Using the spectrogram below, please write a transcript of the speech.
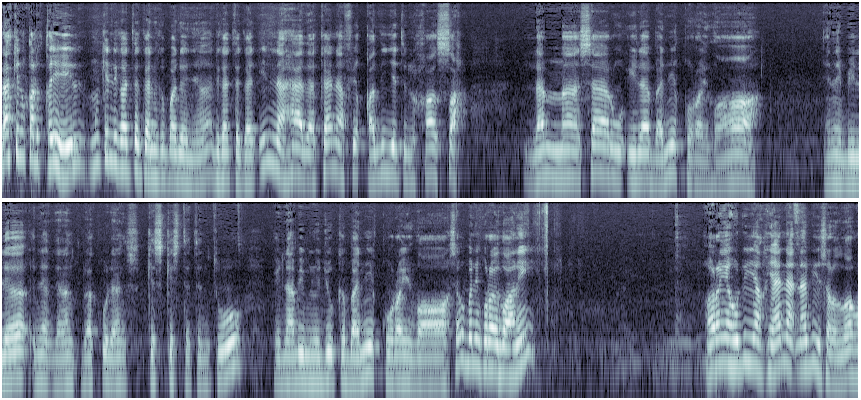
Lakin qad qil mungkin dikatakan kepadanya dikatakan inna hadha kana fi qadiyatin khassah lamma saru ila bani quraidah ini bila ini dalam berlaku dalam kes-kes tertentu bila Nabi menuju ke Bani Quraidah. Siapa Bani Quraidah ni? Orang Yahudi yang khianat Nabi SAW.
